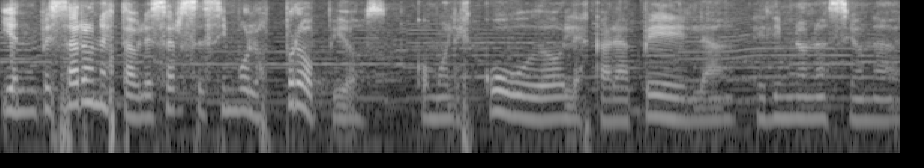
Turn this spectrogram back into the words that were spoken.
y empezaron a establecerse símbolos propios, como el escudo, la escarapela, el himno nacional.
